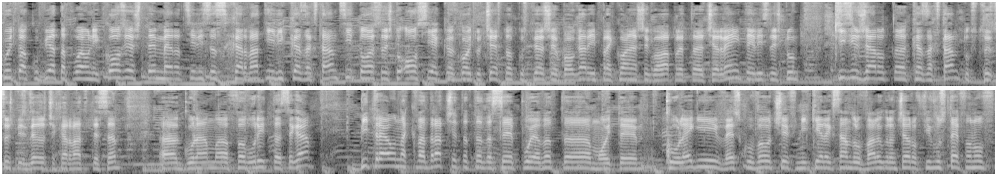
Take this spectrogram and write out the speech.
които ако бият Апоел Никозия, ще мерят сили с харвати или казахстанци. Той е срещу Осиек, който често акустираше в България и прекланяше глава пред червените, или срещу Кизилжар от Казахстан. Тук също изглежда, че харватите са а, голям фаворит. А Сега би трябвало на квадратчетата да се появят а, моите колеги Веско Вълчев, Ники Александров, Валио Гранчаров, Иво Стефанов.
